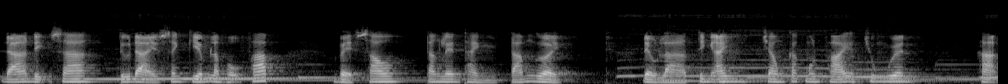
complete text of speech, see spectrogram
Đã định ra tứ đại sanh kiếm làm hộ pháp về sau tăng lên thành 8 người, Đều là tinh anh trong các môn phái ở Trung Nguyên. Hạ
